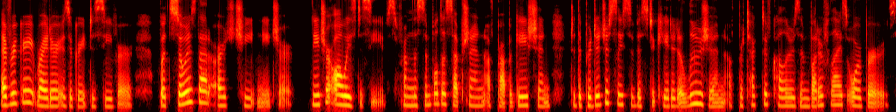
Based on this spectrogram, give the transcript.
Every great writer is a great deceiver, but so is that arch cheat nature. Nature always deceives, from the simple deception of propagation to the prodigiously sophisticated illusion of protective colors in butterflies or birds.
